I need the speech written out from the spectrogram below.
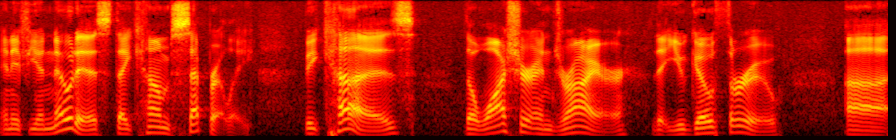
And if you notice, they come separately because the washer and dryer that you go through, uh,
